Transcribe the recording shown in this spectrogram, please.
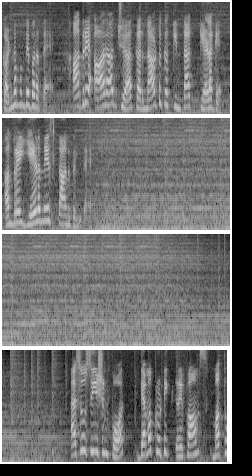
ಕಣ್ಣ ಮುಂದೆ ಬರುತ್ತೆ. ಆದ್ರೆ ಆ ರಾಜ್ಯ ಕರ್ನಾಟಕಕ್ಕಿಂತ ಕೆಳಗೆ, ಅಂದ್ರೆ ಏಳನೇ ಸ್ಥಾನದಲ್ಲಿದೆ. ಅಸೋಸಿಯೇಷನ್ ಫಾರ್ ಡೆಮೊಕ್ರೆಟಿಕ್ ರಿಫಾರ್ಮ್ಸ್ ಮತ್ತು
